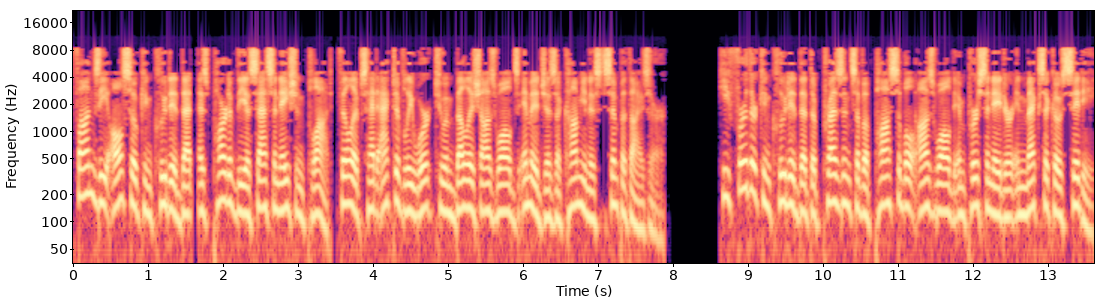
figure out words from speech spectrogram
Fonzi also concluded that, as part of the assassination plot, Phillips had actively worked to embellish Oswald's image as a communist sympathizer. He further concluded that the presence of a possible Oswald impersonator in Mexico City,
